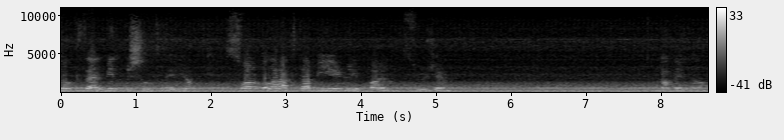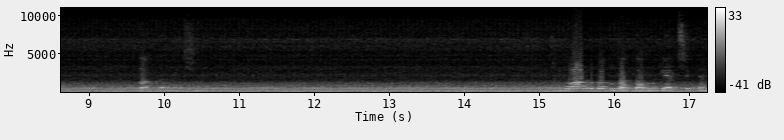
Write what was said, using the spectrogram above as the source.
Çok güzel bir ışıltı veriyor. Son olarak da bir lip balm süreceğim. Gabella dudaklarım için. Bu arada dudaklarımı gerçekten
